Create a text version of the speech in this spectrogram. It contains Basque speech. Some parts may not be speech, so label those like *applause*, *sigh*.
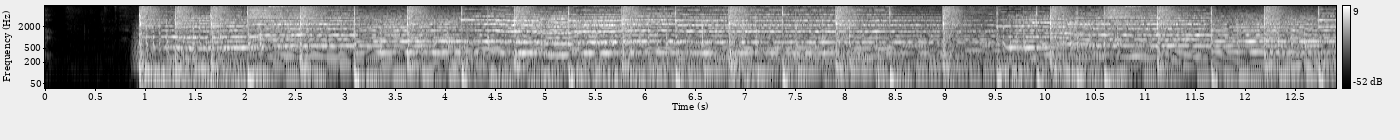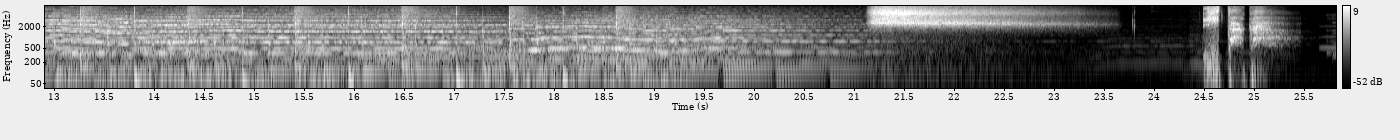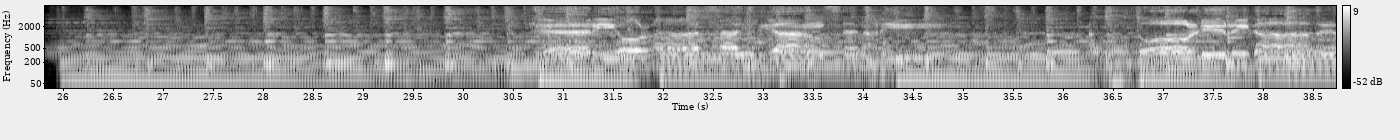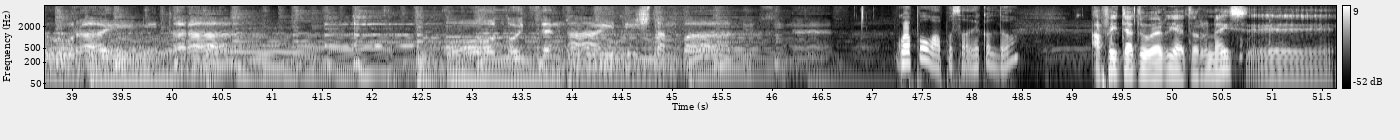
Istan bat utzinez Guapo, guapo zaude, koldo? Afeitatu berria etorri naiz, e,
